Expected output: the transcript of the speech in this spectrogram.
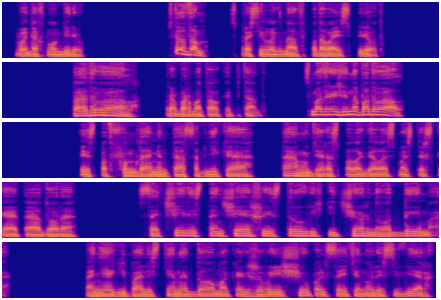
— выдохнул Бирюк. «Что там?» — спросил Игнат, подаваясь вперед. «Подвал», — пробормотал капитан. «Смотрите на подвал!» Из-под фундамента особняка, там, где располагалась мастерская Теодора, сочились тончайшие струйки черного дыма. Они огибали стены дома, как живые щупальца, и тянулись вверх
